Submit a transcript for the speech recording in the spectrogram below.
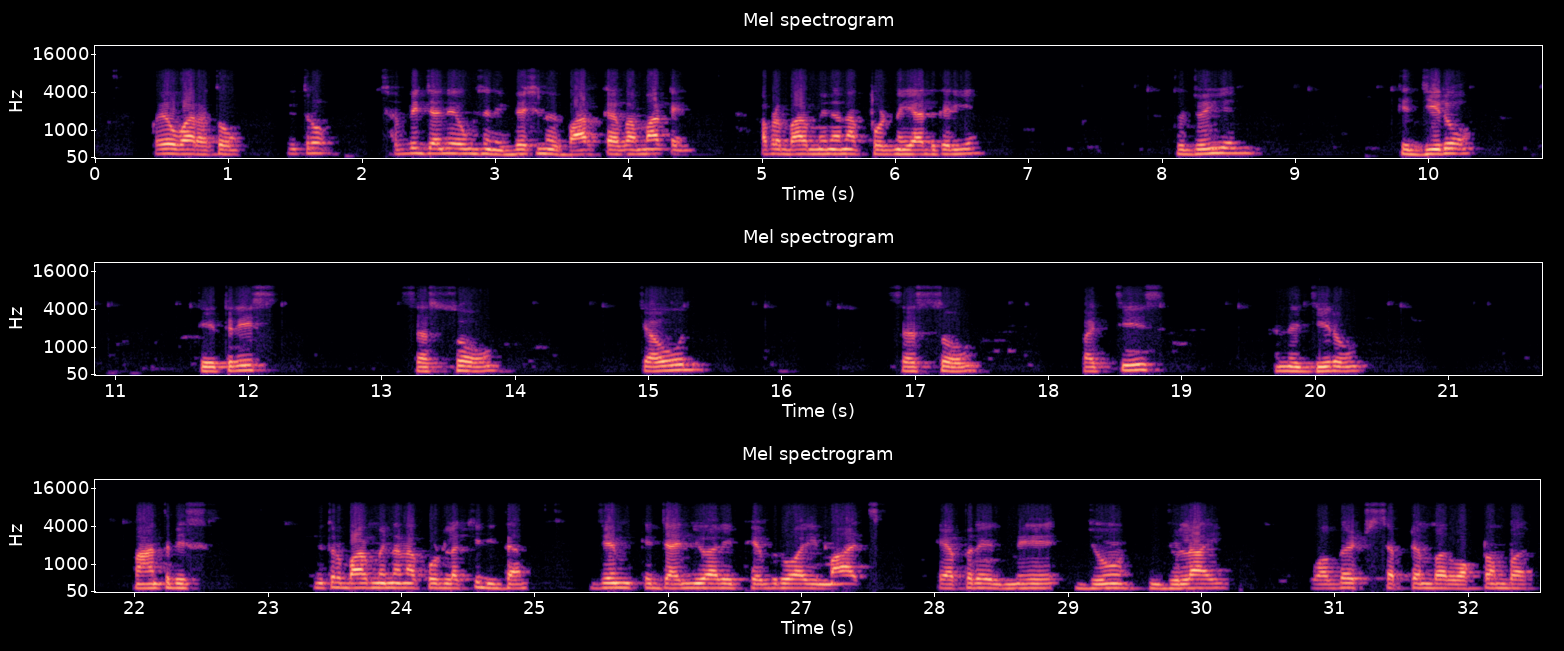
કયો વાર હતો? મિત્રો, છવ્વીસ જાન્યુઆરી ઓગણીસો નો વાર કરવા માટે આપણે બાર મહિનાના કોડને યાદ કરીએ. તો જોઈએ કે જીરો, તેત્રીસ, છસો, ચૌદ, છસો, પચીસ અને જીરો પાંત્રીસ. મિત્રો બાર મહિનાના કોડ લખી દીધા. જેમ કે January, February, March, April, May, June, July, August, September, October,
